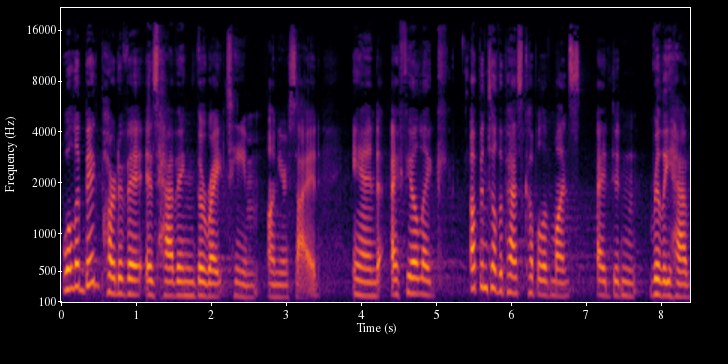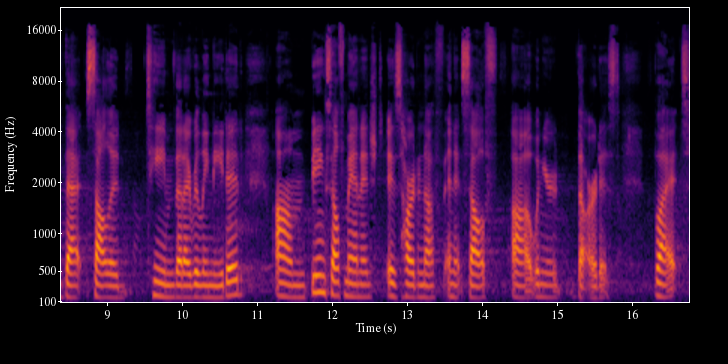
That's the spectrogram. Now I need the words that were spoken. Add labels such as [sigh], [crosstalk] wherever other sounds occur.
Well, a big part of it is having the right team on your side. And I feel like up until the past couple of months, I didn't really have that solid team that I really needed. Um, being self managed is hard enough in itself uh, when you're the artist. But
